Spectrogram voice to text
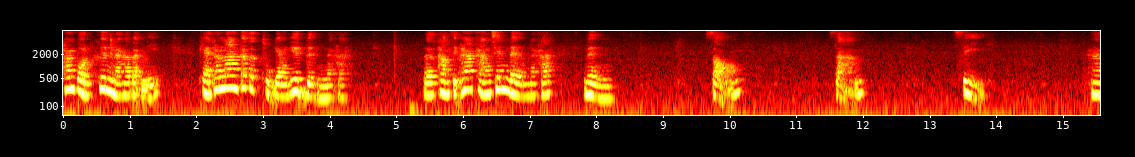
ท่อนบนขึ้นนะคะ แบบนี้ แขนท่อนล่างก็จะถูกยางยืดดึงนะคะ เราจะทำสิบห้าครั้งเช่นเดิมนะคะหนึ่งสองสาม สี่ห้า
